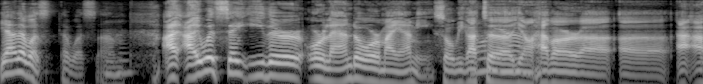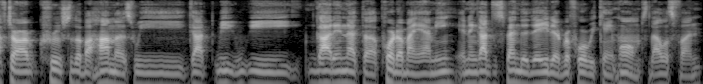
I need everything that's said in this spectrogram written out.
yeah, that was that was. Um, Mm-hmm. I I would say either Orlando or Miami. So we got Oh, to you know have our uh, uh after our cruise to the Bahamas, we got we we got in at the port of Miami and then got to spend the day there before we came home. So that was fun.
